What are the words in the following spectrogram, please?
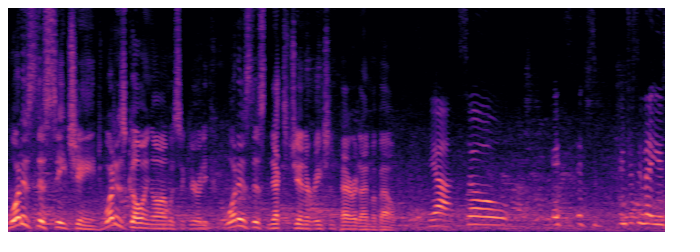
What does this sea change? What is going on with security? What is this next generation paradigm about? Yeah, so it's, it's interesting that you,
